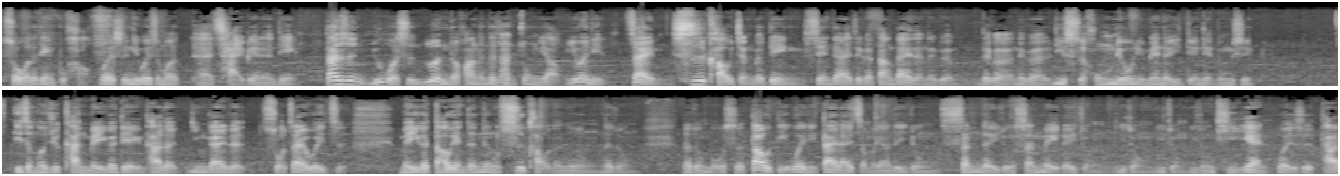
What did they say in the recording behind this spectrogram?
说我的电影不好，或者是你为什么呃踩别人的电影？但是如果是论的话呢，那是很重要，因为你在思考整个电影现在这个当代的那个那个那个历史洪流里面的一点点东西，你怎么去看每一个电影它的应该的所在位置，每一个导演的那种思考的那种那种那种模式，到底为你带来怎么样的一种深的一种审美的一种一种一种一种体验，或者是它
